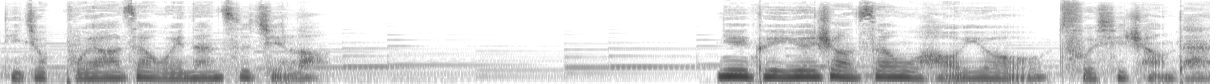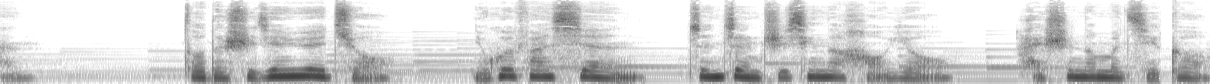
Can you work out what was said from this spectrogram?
你就不要再为难自己了。你也可以约上三五好友促膝长谈，走的时间越久，你会发现真正知心的好友还是那么几个。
